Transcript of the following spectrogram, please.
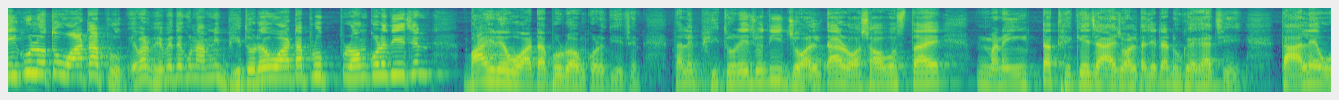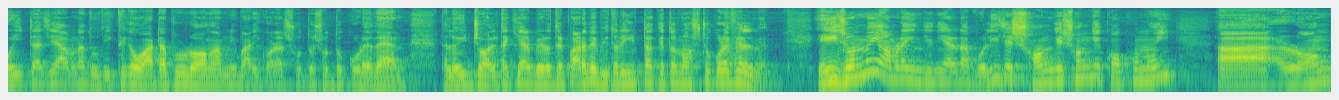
এইগুলো তো ওয়াটারপ্রুফ এবার ভেবে দেখুন আপনি ভিতরেও ওয়াটারপ্রুফ রং করে দিয়েছেন, বাইরেও ওয়াটারপ্রুফ রং করে দিয়েছেন। তাহলে ভিতরে যদি জলটা রসা অবস্থায় মানে ইঁটটা থেকে যায়, জলটা যেটা ঢুকে গেছে, তাহলে ওইটা যে আপনার দুদিক থেকে ওয়াটারপ্রুফ রং আপনি বাড়ি করার সদ্য সদ্য করে দেন, তাহলে ওই জলটা কি আর বেরোতে পারবে? ভিতরে ইঁটটাকে তো নষ্ট করে ফেলবে। এই জন্যই আমরা ইঞ্জিনিয়াররা বলি যে, সঙ্গে সঙ্গে কখনোই রং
